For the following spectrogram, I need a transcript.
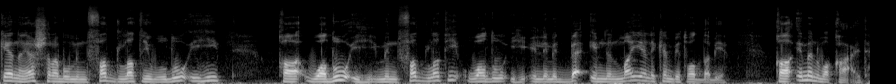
كان يشرب من فضلة وضوئه وضوئه من فضلة وضوئه اللي متبقي من المية اللي كان بيتوضأ بيها قائما وقاعدا.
